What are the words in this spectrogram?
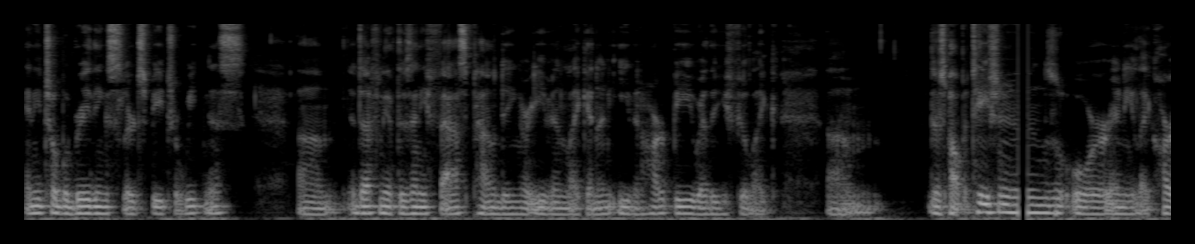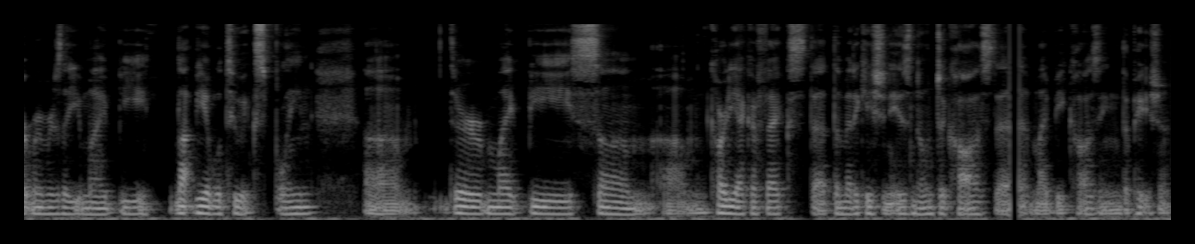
any trouble breathing, slurred speech, or weakness. Um, definitely, if there's any fast pounding or even like an uneven heartbeat, whether you feel like um, there's palpitations or any like heart murmurs that you might be not be able to explain, um, there might be some um, cardiac effects that the medication is known to cause that might be causing the patient.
